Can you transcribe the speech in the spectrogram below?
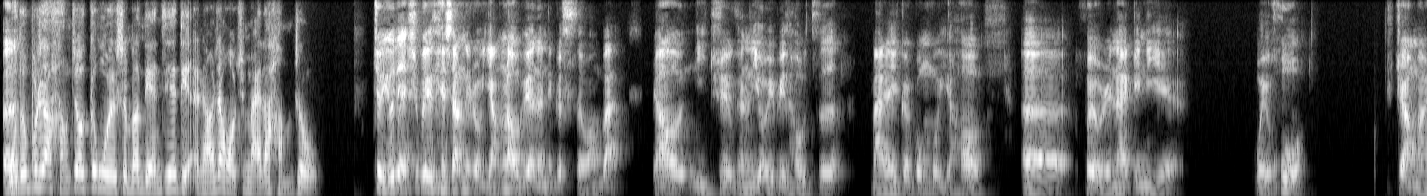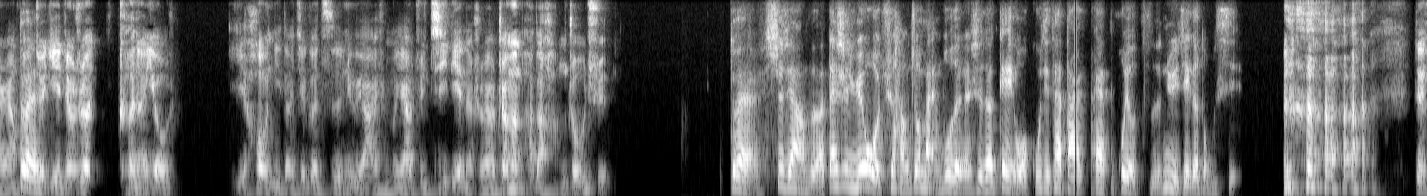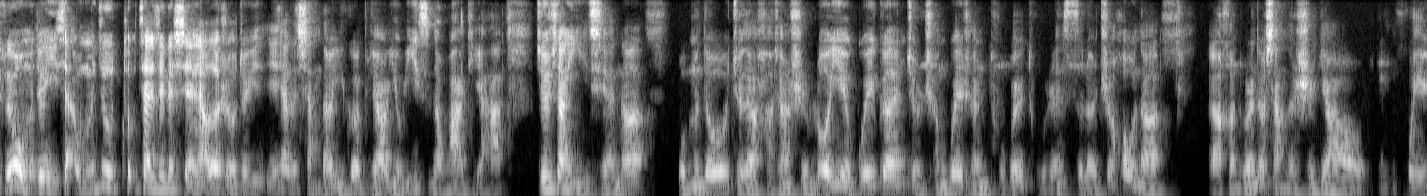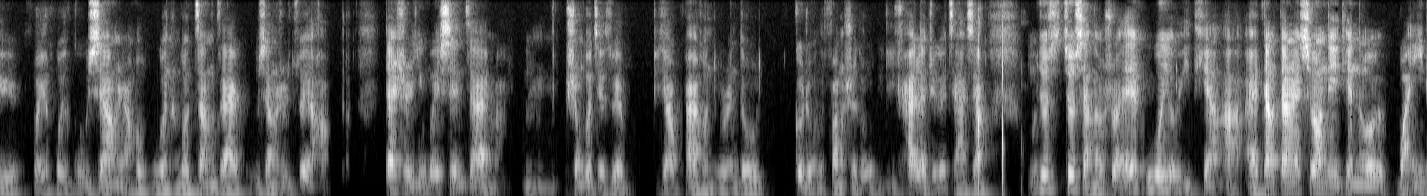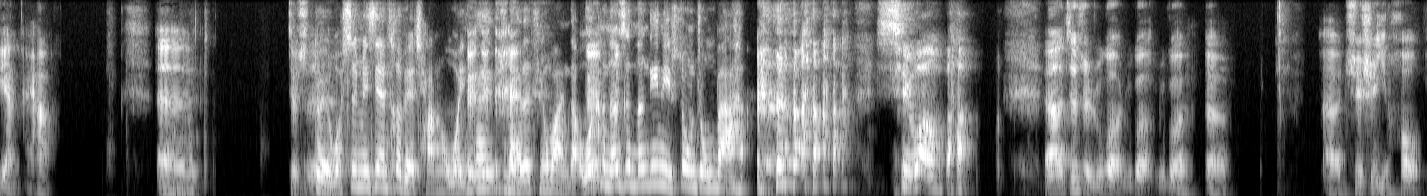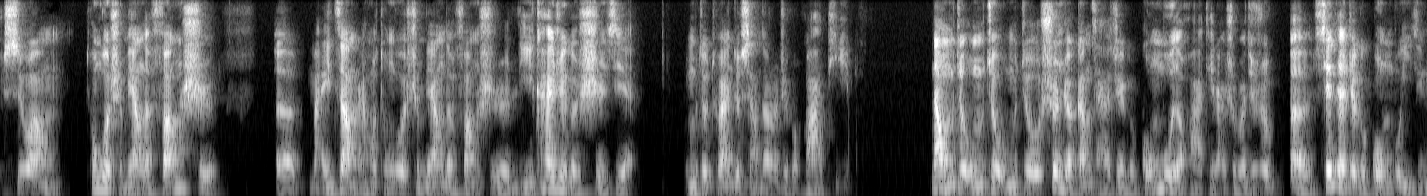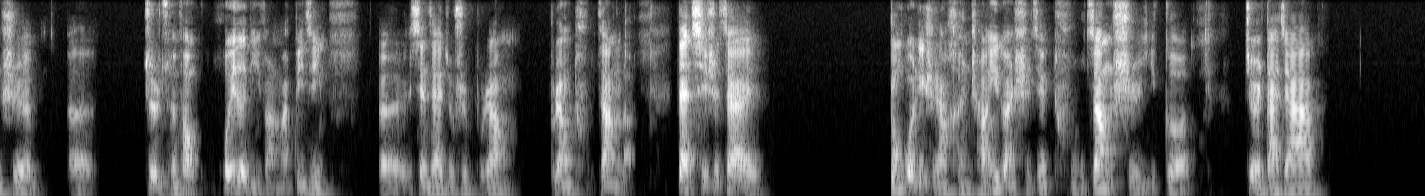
我嗯都不知道杭州跟我有什么连接点，然后让我去埋到杭州。就有点是不是有点像那种养老院的那个死亡版？然后你去可能有一笔投资，买了一个公墓以后，呃，会有人来给你维护，是这样吗？然后就也就是说，可能有以后你的这个子女啊什么要去祭奠的时候，要专门跑到杭州去。对，是这样子的，但是约我去杭州买墓的人是个 gay，我估计他大概不会有子女这个东西。对，所以我们就一下，我们就在这个闲聊的时候，就一一下子想到一个比较有意思的话题哈，就是像以前呢，我们都觉得好像是落叶归根，就是尘归尘，土归土，人死了之后呢，呃，很多人都想的是要回回回故乡，然后如果能够葬在故乡是最好的。但是因为现在嘛，嗯，生活节奏也比较快，很多人都各种的方式都离开了这个家乡，我们就就想到说，哎，如果有一天哈，哎，当当然希望那一天能够晚一点来哈，呃，就是对，我生命线特别长，我应该来的挺晚的，我可能能给你送终吧。希望吧。然后就是如果如果如果呃呃去世以后，希望通过什么样的方式呃埋葬，然后通过什么样的方式离开这个世界，我们就突然就想到了这个话题。那我们就我们就我们就顺着刚才这个公墓的话题来说吧，就是呃现在这个公墓已经是呃就是存放骨灰的地方嘛，毕竟呃现在就是不让不让土葬了。但其实，在中国历史上很长一段时间，土葬是一个就是大家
